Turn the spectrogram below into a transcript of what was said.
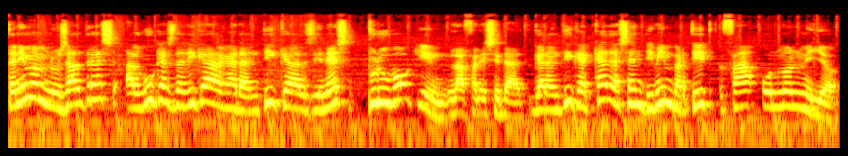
tenim amb nosaltres algú que es dedica a garantir que els diners provoquin la felicitat, garantir que cada cèntim invertit fa un món millor.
